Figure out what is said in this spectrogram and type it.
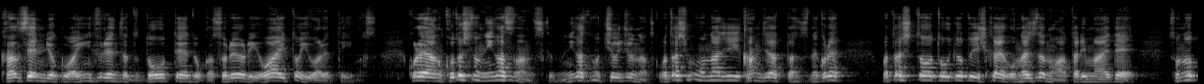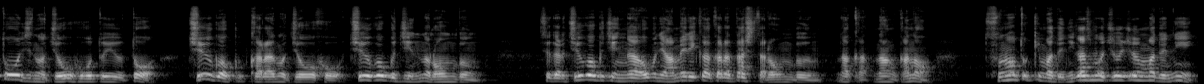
感染力はインフルエンザと同程度かそれより弱いと言われています。これあの今年の2月なんですけど2月の中旬なんですけど私も同じ感じだったんですね。これ私と東京都医師会が同じなのが当たり前でその当時の情報というと中国からの情報中国人の論文それから中国人が主にアメリカから出した論文なんかなんかのその時まで2月の中旬までに、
